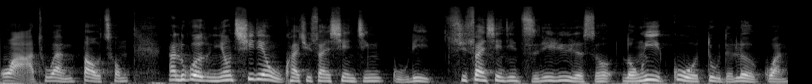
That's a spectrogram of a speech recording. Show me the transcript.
哇！突然暴冲。那如果你用七点五块去算现金股利，去算现金殖利率的时候，容易过度的乐观，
